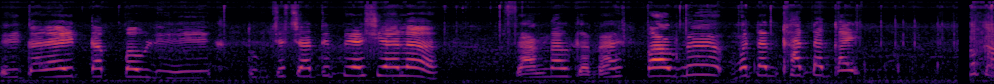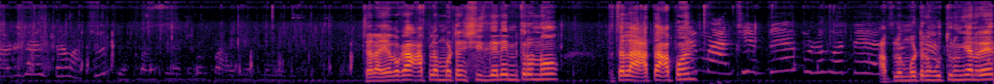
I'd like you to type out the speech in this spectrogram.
कढाई टपवली. तुमच्यासाठी पेशाला सांगाल का नाही? पाहुणे मटण खाता काय? चला हे बघा आपलं मटण शिजलेलं आहे मित्रांनो. तर चला आता आपण आपलं मटण उतरून घेणार आहेत.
